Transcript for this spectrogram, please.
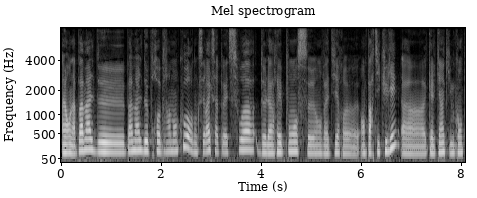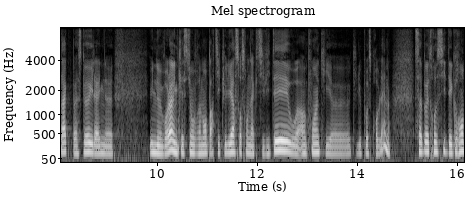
Alors on a pas mal de, pas mal de programmes en cours, donc c'est vrai que ça peut être soit de la réponse, euh, on va dire, euh, en particulier à quelqu'un qui me contacte parce qu'il a une, une, voilà, une question vraiment particulière sur son activité ou un point qui, euh, qui lui pose problème. Ça peut être aussi des grands,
